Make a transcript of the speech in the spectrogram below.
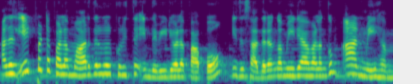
அதில் ஏற்பட்ட பல மாறுதல்கள் குறித்து இந்த வீடியோவில் பார்ப்போம். இது சதுரங்க மீடியா வழங்கும் ஆன்மீகம்.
